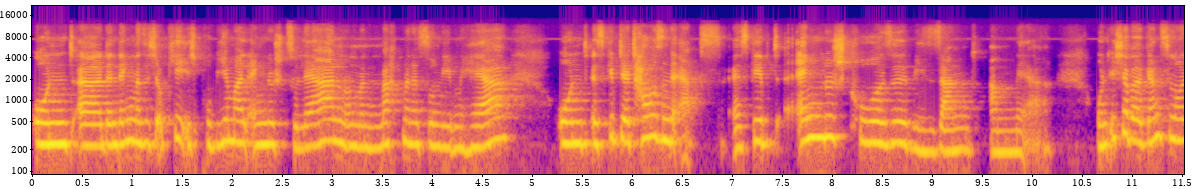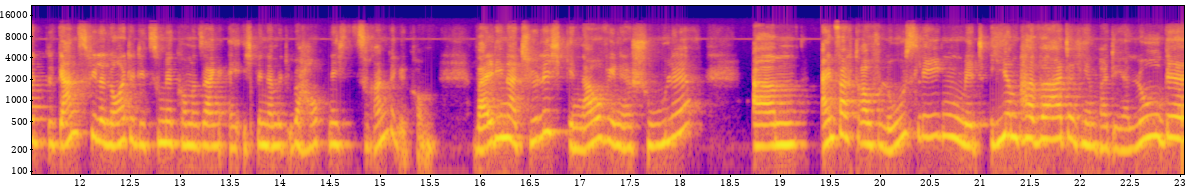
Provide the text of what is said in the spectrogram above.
Und äh, dann denkt man sich, okay, ich probiere mal Englisch zu lernen und man macht man das so nebenher. Und es gibt ja tausende Apps. Es gibt Englischkurse wie Sand am Meer. Und ich habe ganz Leute, ganz viele Leute, die zu mir kommen und sagen, ey, ich bin damit überhaupt nicht zurande gekommen. Weil die natürlich, genau wie in der Schule, ähm, einfach drauf loslegen mit hier ein paar Wörter, hier ein paar Dialoge,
